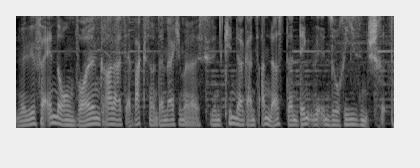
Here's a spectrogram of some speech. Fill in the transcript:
Wenn wir Veränderungen wollen, gerade als Erwachsene, und da merke ich immer, das sind Kinder ganz anders, dann denken wir in so Riesenschritten.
